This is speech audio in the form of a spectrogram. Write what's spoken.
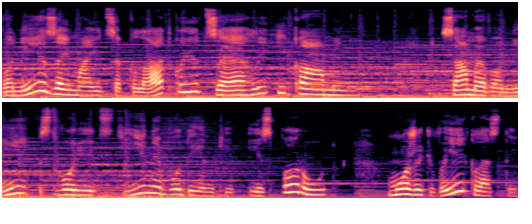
Вони займаються кладкою цегли і каменю. Саме вони створюють стіни будинків і споруд можуть викласти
